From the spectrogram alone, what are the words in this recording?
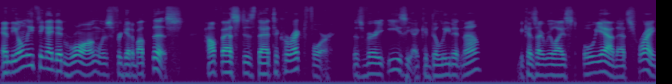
And the only thing I did wrong was forget about this. How fast is that to correct for? It's very easy. I could delete it now because I realized, oh yeah, that's right.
